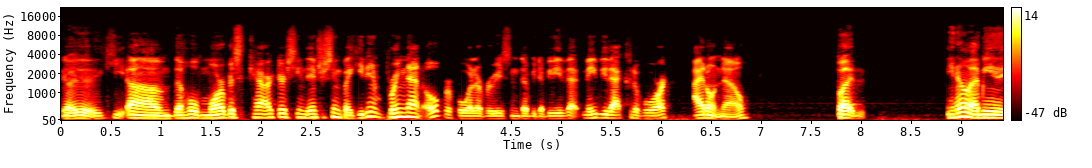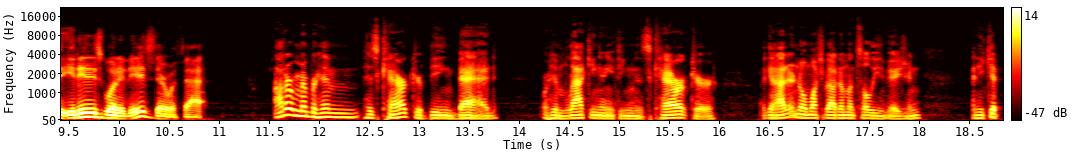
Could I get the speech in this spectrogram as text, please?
You know, he um, the whole Mortis character seemed interesting, but he didn't bring that over for whatever reason. WWE that maybe that could have worked. I don't know, but you know, I mean, it is what it is there with that. I don't remember him, his character being bad or him lacking anything in his character. Again, I didn't know much about him until the invasion. And he kept,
